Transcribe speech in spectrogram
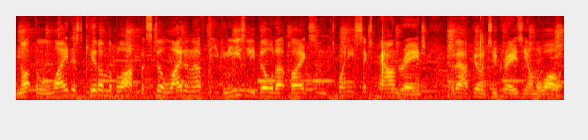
not the lightest kit on the block, but still light enough that you can easily build up bikes in 26 pound range without going too crazy on the wallet.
